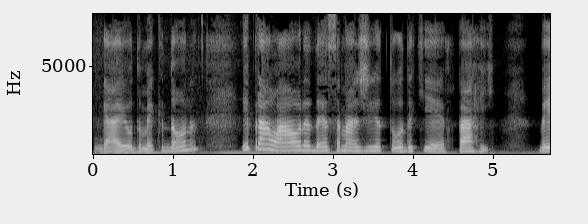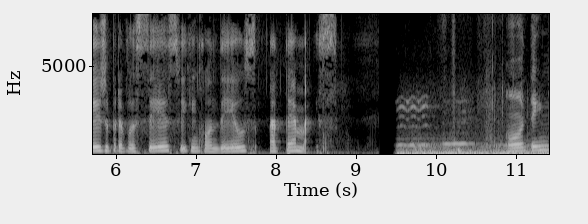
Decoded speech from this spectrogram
Gael do McDonald's e para Laura dessa magia toda que é Paris. Beijo para vocês, fiquem com Deus, até mais. Ontem,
